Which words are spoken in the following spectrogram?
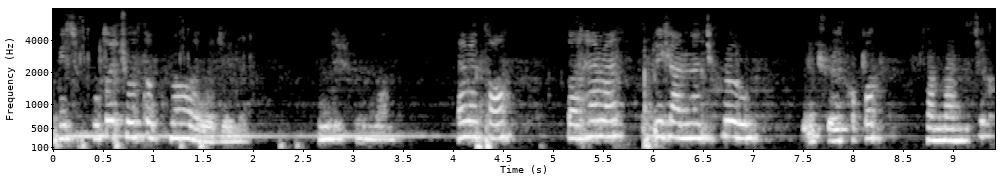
biz burada çöl tapınağı alacağız. Şimdi şundan. Hemen tam. Ben hemen bir kendine çıkıyorum. Şöyle kapat. Sen ben de çık.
